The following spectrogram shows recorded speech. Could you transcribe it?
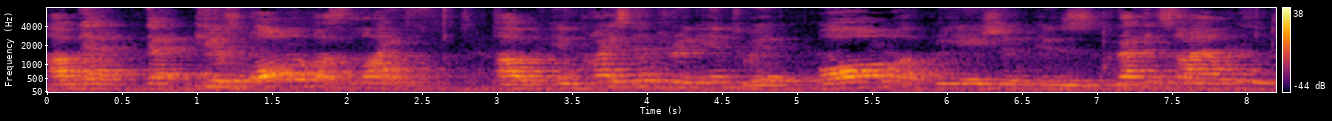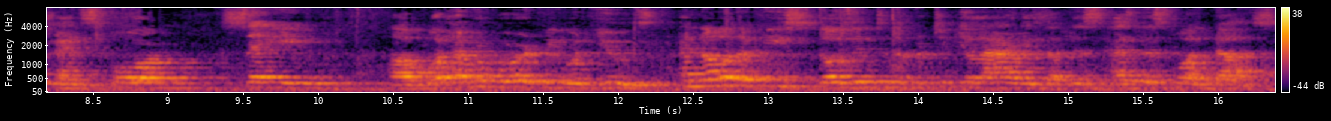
uh, that that gives all of us life. Um, in Christ entering into it, all of creation is reconciled, transformed, saved, um, whatever word we would use. And no other piece goes into the particularities of this as this one does.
